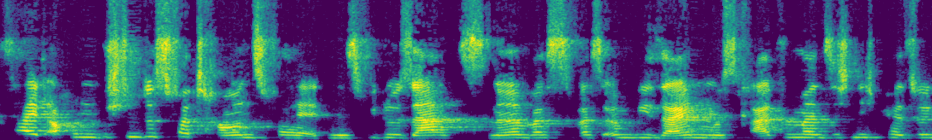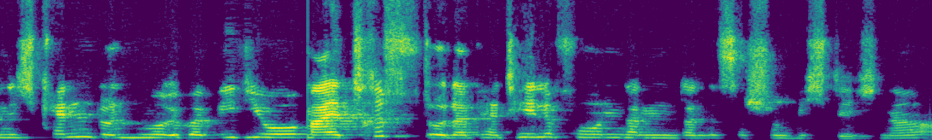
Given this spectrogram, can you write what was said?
ist halt auch ein bestimmtes Vertrauensverhältnis, wie du sagst, ne? was, was irgendwie sein muss. Gerade wenn man sich nicht persönlich kennt und nur über Video mal trifft oder per Telefon, dann, dann ist das schon wichtig. Ne?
